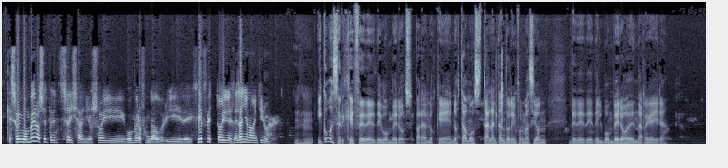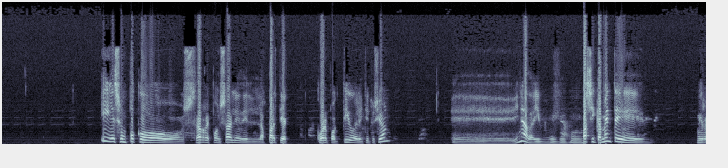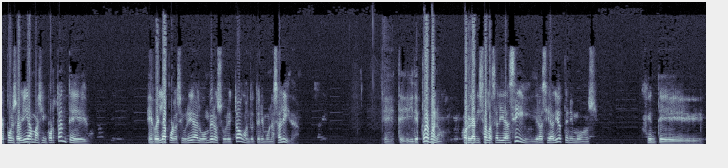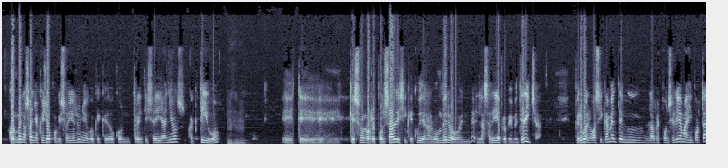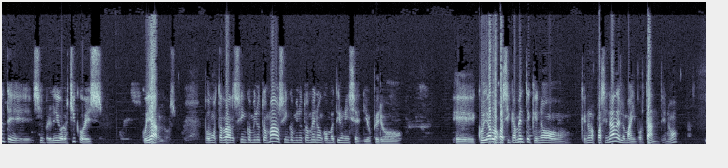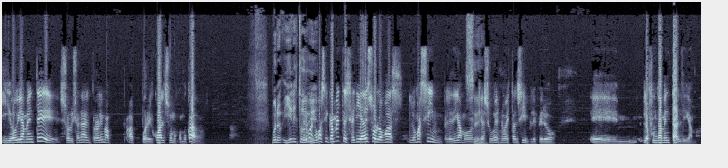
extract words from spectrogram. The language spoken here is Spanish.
Que soy bombero hace 36 años, soy bombero fundador y de jefe estoy desde el año 99. ¿Y cómo es ser jefe de, bomberos para los que no estamos tan al tanto de la información de, del bombero de Endarregueira? Y es un poco ser responsable de la parte cuerpo activo de la institución. Eh, y nada, y básicamente mi responsabilidad más importante es velar por la seguridad del bombero, sobre todo cuando tenemos una salida. Este, y después, bueno, organizar la salida en sí. Gracias a Dios tenemos gente con menos años que yo, porque soy el único que quedó con 36 años activo, este, que son los responsables y que cuidan al bombero en, la salida propiamente dicha. Pero bueno, básicamente mm, la responsabilidad más importante, siempre le digo a los chicos, es cuidarlos. Podemos tardar cinco minutos más o cinco minutos menos en combatir un incendio, pero eh, cuidarlos básicamente que no, que no nos pase nada es lo más importante, ¿no? Y obviamente solucionar el problema por el cual somos convocados. Bueno, y en esto... Pero bueno, básicamente sería eso lo más, lo más simple, digamos, que a su vez no es tan simple, pero eh, lo fundamental, digamos.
